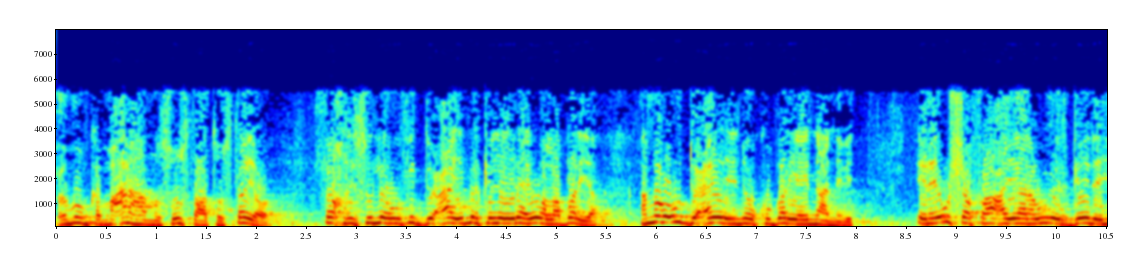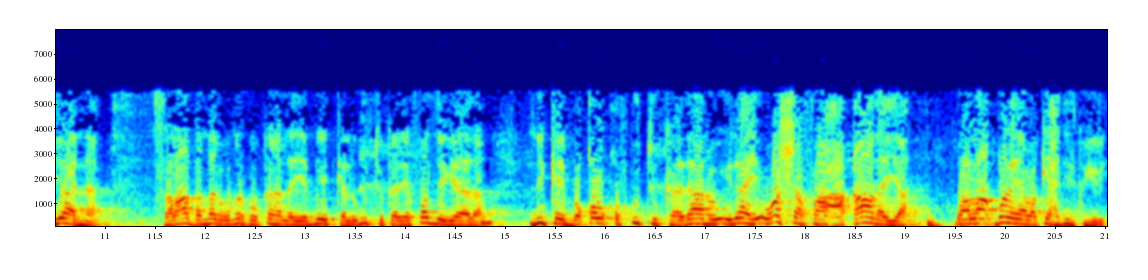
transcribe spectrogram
cumuumka macnaha nusuustaa tustayoo fakhrisu lahu fi ducaai markii le ilaahay u alla barya annagoo u ducaynayno ku baryaynaa nimid inay u shafaacayaan oo u ergeynayaanna salaada nabigu markuu ka hadlaya meydka lagu tukaday fadligeeda ninkay boqol qof ku tukadaanoo ilaahay uga shafaaca qaadaya waa la aqbalaya waa kii xadiidku yidhi.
